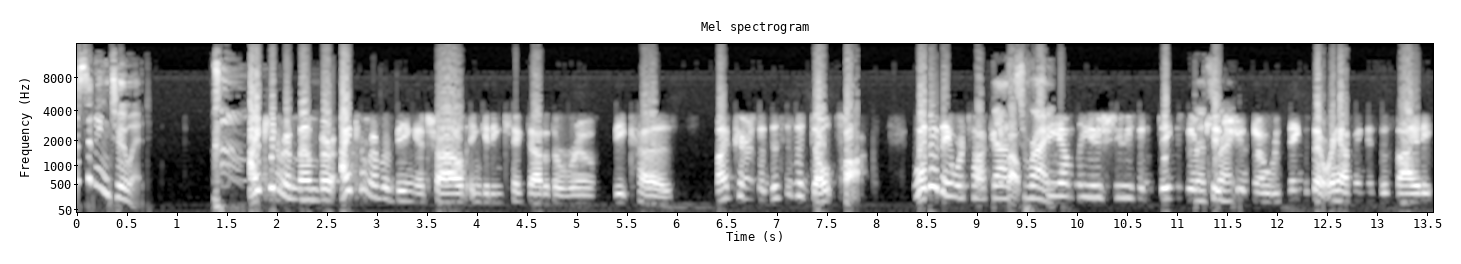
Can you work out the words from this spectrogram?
listening to it. I can remember I can remember being a child and getting kicked out of the room because my parents said this is adult talk. Whether they were talking That's about right. family issues and things their That's kids right. should know or things that were happening in society,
